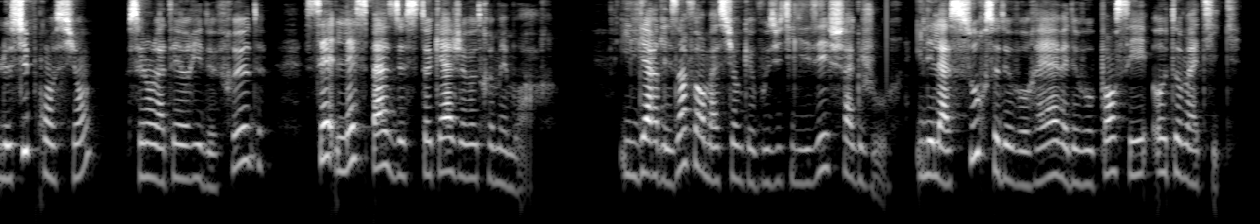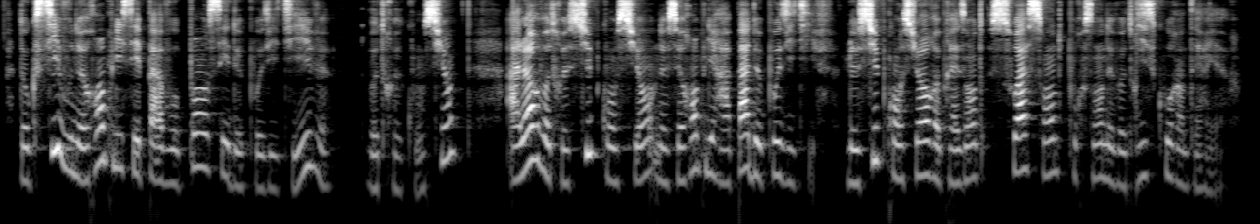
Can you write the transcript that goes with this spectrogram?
Le subconscient, selon la théorie de Freud, c'est l'espace de stockage de votre mémoire. Il garde les informations que vous utilisez chaque jour. Il est la source de vos rêves et de vos pensées automatiques. Donc si vous ne remplissez pas vos pensées de positives, votre conscient, alors votre subconscient ne se remplira pas de positif le subconscient représente 60% de votre discours intérieur.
